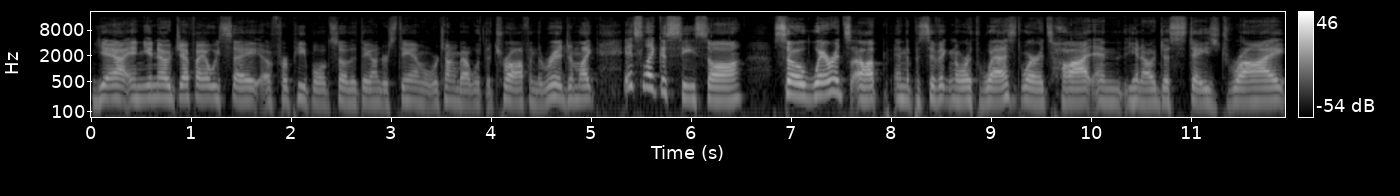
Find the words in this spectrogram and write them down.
Yeah, and you know, Jeff, I always say uh, for people so that they understand what we're talking about with the trough and the ridge, I'm like, it's like a seesaw. So where it's up in the Pacific Northwest, where it's hot and you know just stays dry,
